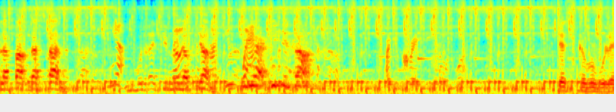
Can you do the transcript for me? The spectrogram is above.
la part d'Astan. Il voudrait fumer l'opium. Quittez ça? Qu'est-ce que vous voulez?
